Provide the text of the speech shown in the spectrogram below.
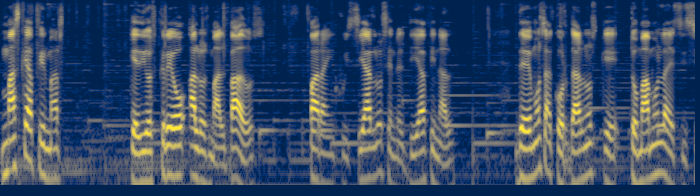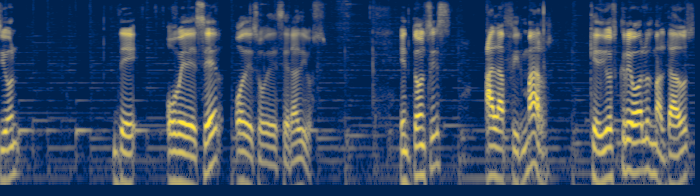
Más que afirmar que Dios creó a los malvados para enjuiciarlos en el día final, debemos acordarnos que tomamos la decisión de obedecer o desobedecer a Dios. Entonces, al afirmar que Dios creó a los maldados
